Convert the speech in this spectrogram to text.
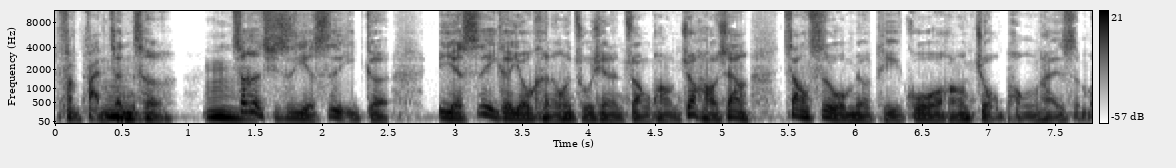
反反侦测？嗯，这个其实也是一个。也是一个有可能会出现的状况，就好像上次我们有提过，好像九鹏还是什么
